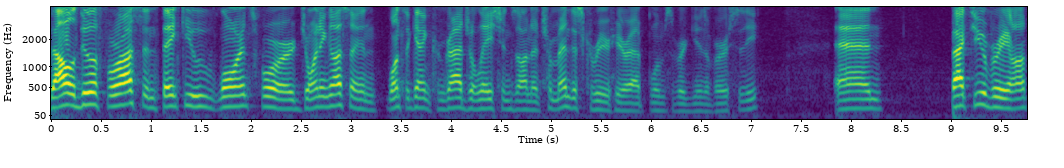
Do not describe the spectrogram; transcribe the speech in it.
that'll do it for us, and thank you, Lawrence, for joining us. And once again, congratulations on a tremendous career here at Bloomsburg University. And back to you, Breon.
